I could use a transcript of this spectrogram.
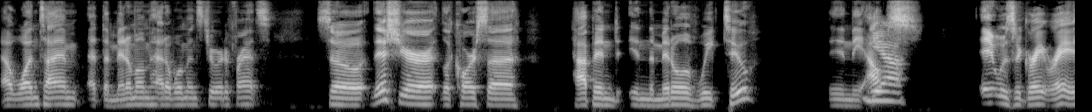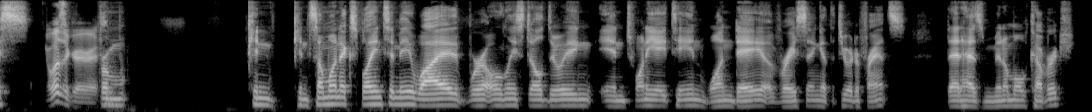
at one time at the minimum had a women's Tour de France. So this year, La Course happened in the middle of week two in the Alps. It was a great race. It was a great race. From can can someone explain to me why we're only still doing in 2018 one day of racing at the Tour de France that has minimal coverage?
